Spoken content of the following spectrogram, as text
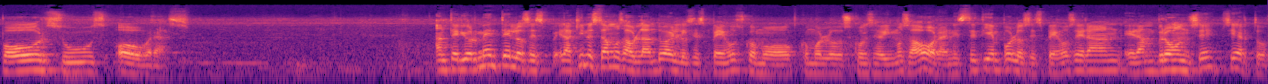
por sus obras. Anteriormente, los aquí no estamos hablando de los espejos como, como los concebimos ahora. En este tiempo los espejos eran, eran bronce, ¿cierto?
